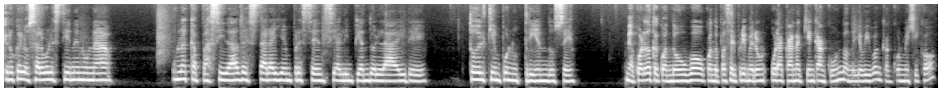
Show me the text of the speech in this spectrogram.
creo que los árboles tienen una, una capacidad de estar ahí en presencia, limpiando el aire, todo el tiempo nutriéndose. Me acuerdo que cuando hubo, cuando pasé el primer huracán aquí en Cancún, donde yo vivo, en Cancún, México,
